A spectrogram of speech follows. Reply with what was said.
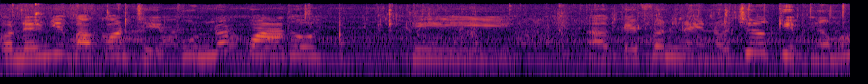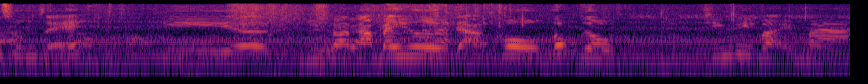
Còn nếu như bà con chỉ phun nước qua thôi thì cái phân này nó chưa kịp ngấm xuống rễ thì nó đã bay hơi đã khô gốc rồi. Chính vì vậy mà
